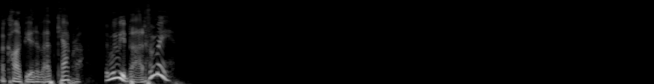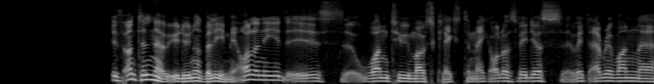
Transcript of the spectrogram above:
I can't be on a web camera. It would be bad for me. If until now you do not believe me, all I need is one, two mouse clicks to make all those videos with everyone uh,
